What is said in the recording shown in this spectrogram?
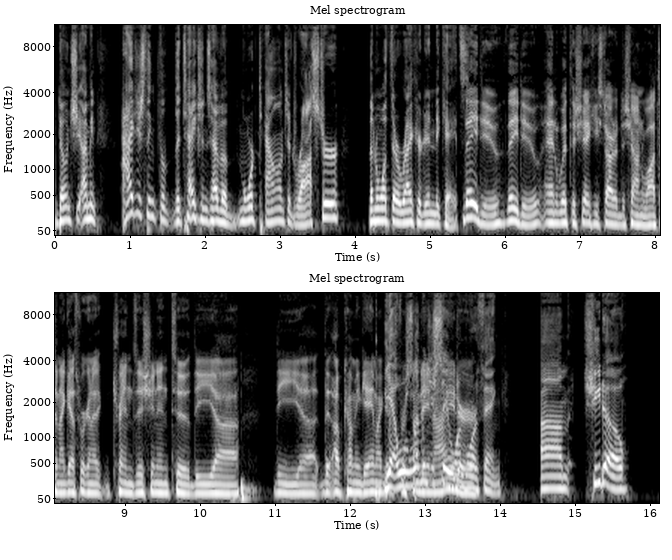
Don't you? I mean, I just think the, the Texans have a more talented roster than what their record indicates. They do, they do, and with the shaky start of Deshaun Watson, I guess we're going to transition into the uh, the uh, the upcoming game. I guess Yeah, well, let me just say one more thing. Um, Cheeto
